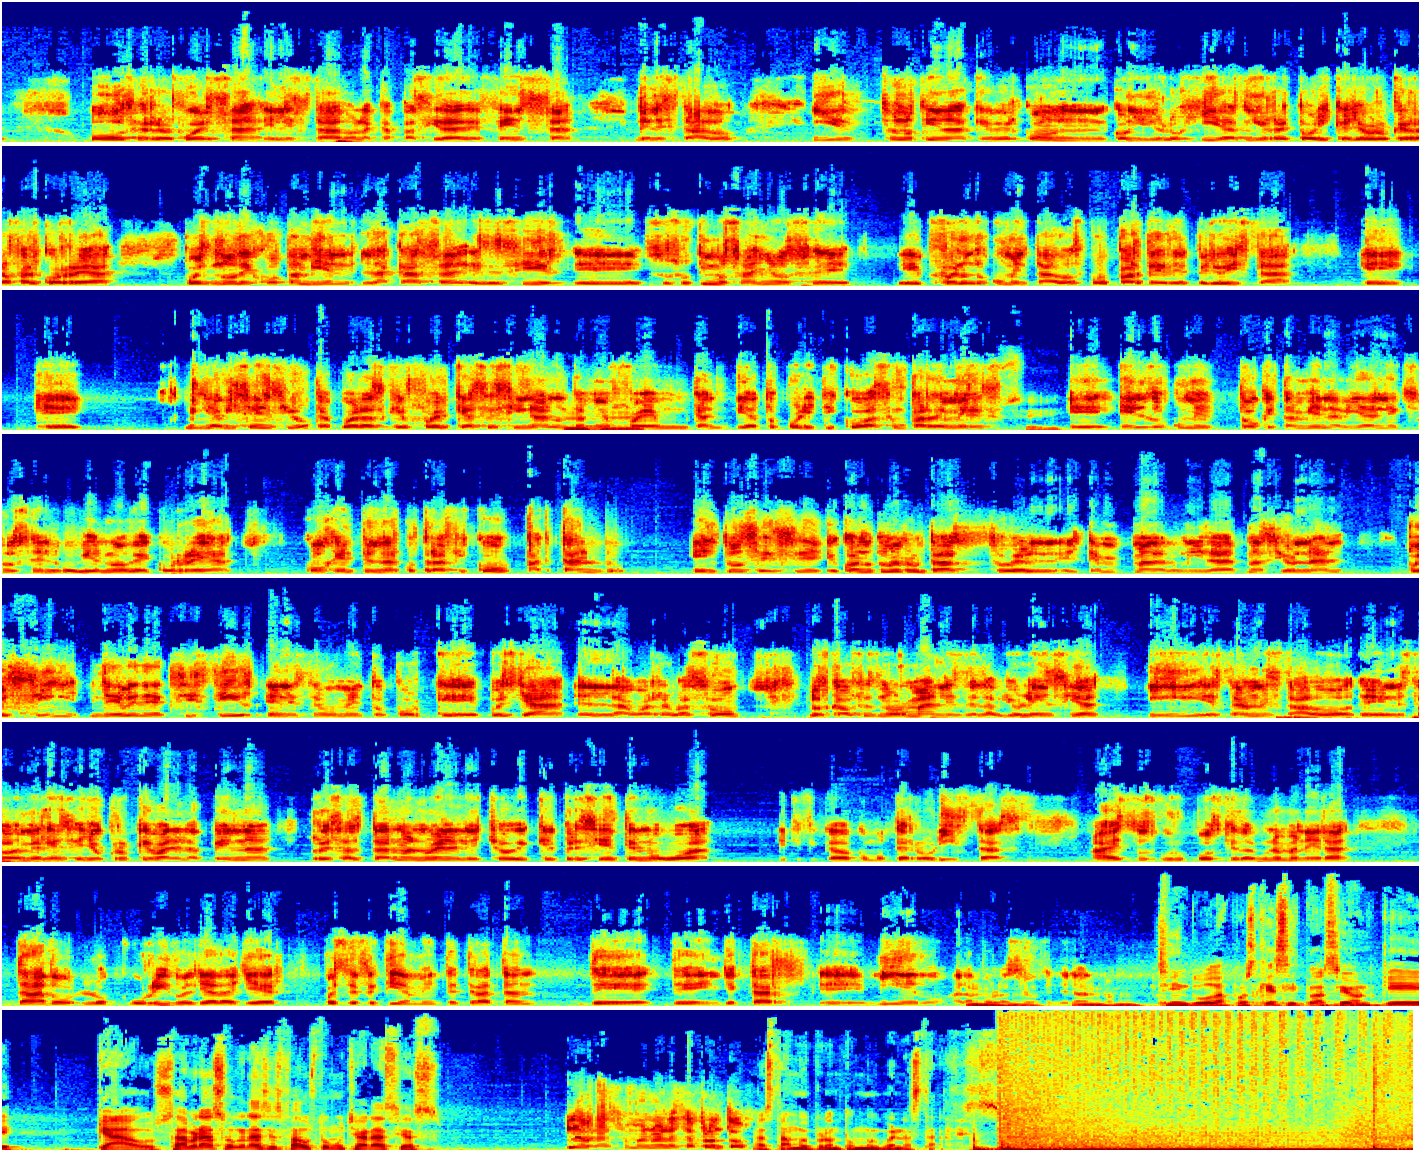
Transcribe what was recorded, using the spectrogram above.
o se refuerza el Estado, la capacidad de defensa del Estado, y eso no tiene nada que ver con, ideologías ni retórica. Yo creo que Rafael Correa pues no dejó también la casa, es decir, eh, sus últimos años eh, eh, fueron documentados por parte del periodista Villavicencio, ¿te acuerdas que fue el que asesinaron? También fue un candidato político hace un par de meses. él documentó que también había nexos en el gobierno de Correa con gente del narcotráfico pactando. Entonces, eh, cuando tú me preguntabas sobre el, tema de la unidad nacional, pues sí debe de existir en este momento porque pues ya el agua rebasó los cauces normales de la violencia y está en un estado en estado de emergencia. Yo creo que vale la pena resaltar Manuel el hecho de que el presidente Novoa ha identificado como terroristas a estos grupos que de alguna manera dado lo ocurrido el día de ayer, pues efectivamente tratan de, inyectar eh, miedo a la población general. Sin duda, pues qué situación, qué caos. Abrazo, gracias Fausto, muchas gracias. Un abrazo, Manuel, hasta pronto. Hasta muy pronto, muy buenas tardes.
